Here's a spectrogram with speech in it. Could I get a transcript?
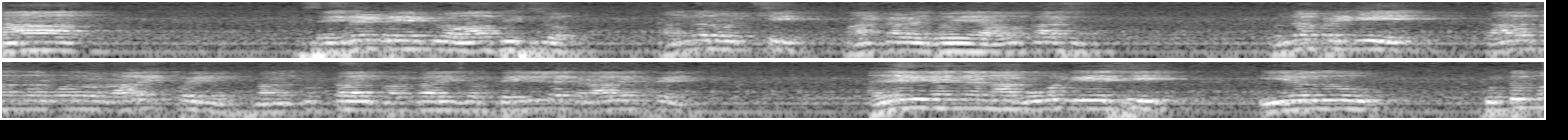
నా సెక్రటరియట్ ఆఫీస్లో అందరూ వచ్చి మాట్లాడబోయే అవకాశం ఉన్నప్పటికీ చాలా సందర్భాల్లో రాలేకపోయింది మన చుట్టాలు పక్కాలు ఇంకా పెళ్ళిళ్ళకి రాలేకపోయింది అదేవిధంగా నాకు ఓటు వేసి ఈరోజు కుటుంబ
